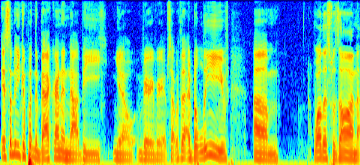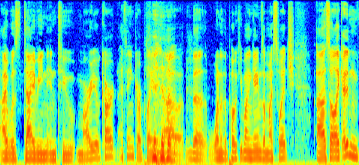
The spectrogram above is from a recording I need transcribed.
it's something you can put in the background and not be you know very very upset with it. I believe. Um, while this was on, I was diving into Mario Kart, I think, or playing uh, the one of the Pokemon games on my Switch. Uh, so like I didn't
